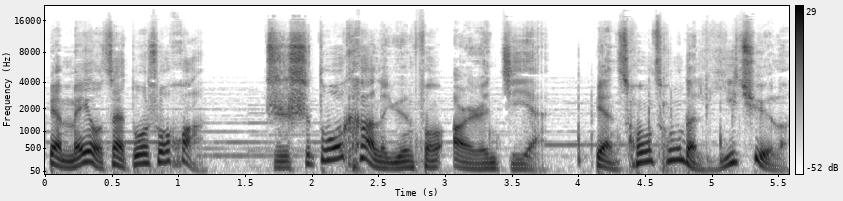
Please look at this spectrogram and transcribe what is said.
便没有再多说话。只是多看了云峰二人几眼，便匆匆的离去了。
